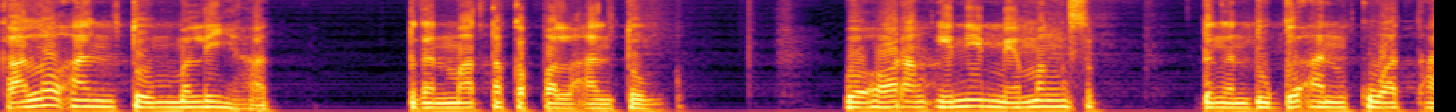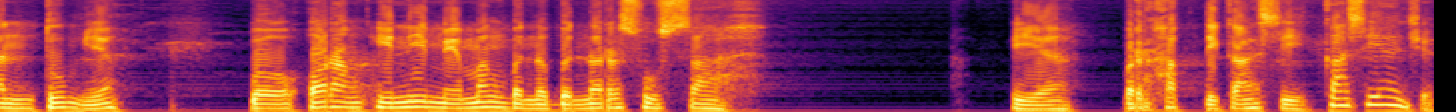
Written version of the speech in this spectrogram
Kalau antum melihat dengan mata kepala antum bahwa orang ini memang dengan dugaan kuat antum ya bahwa orang ini memang benar-benar susah. Ya berhak dikasih. Kasih aja.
